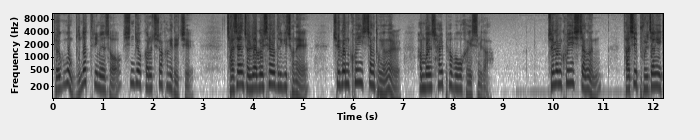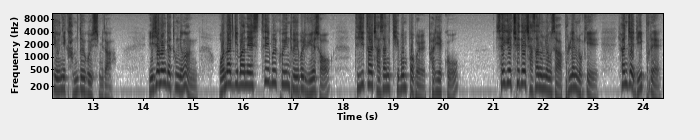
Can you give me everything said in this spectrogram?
결국은 무너뜨리면서 신저가로 추락하게 될지 자세한 전략을 세워드리기 전에 최근 코인 시장 동향을 한번 살펴보고 가겠습니다. 최근 코인 시장은 다시 불장의 기운이 감돌고 있습니다. 이재명 대통령은 원화 기반의 스테이블 코인 도입을 위해서 디지털 자산 기본법을 발의했고 세계 최대 자산 운용사 블랙록이 현재 리플에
